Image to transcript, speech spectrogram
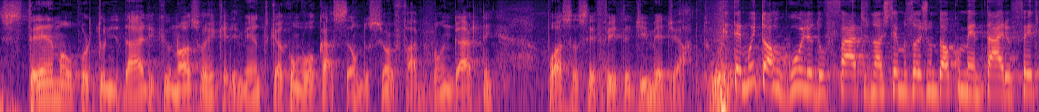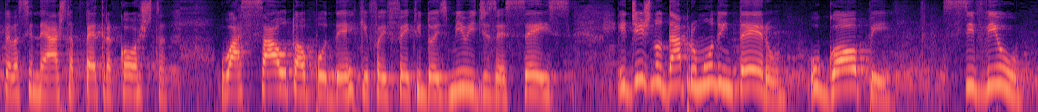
Extrema oportunidade que o nosso requerimento, que a convocação do senhor Fábio Van Garten possa ser feita de imediato. E tem muito orgulho do fato de nós temos hoje um documentário feito pela cineasta Petra Costa, o assalto ao poder que foi feito em 2016 e desnudar para o mundo inteiro o golpe civil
